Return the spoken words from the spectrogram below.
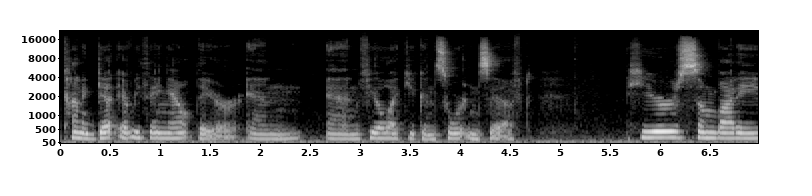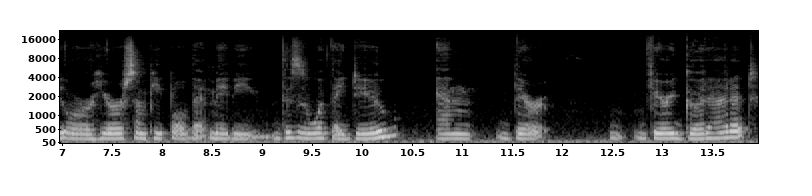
kind of get everything out there and and feel like you can sort and sift here's somebody or here are some people that maybe this is what they do and they're very good at it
